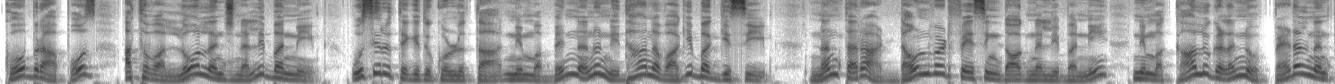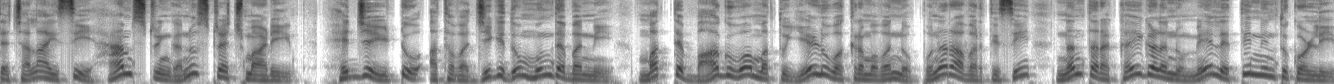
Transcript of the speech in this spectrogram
ಕೋಬ್ರಾ ಪೋಸ್ ಅಥವಾ ಲೋ ಲಂಜ್ನಲ್ಲಿ ಬನ್ನಿ. ಉಸಿರು ತೆಗೆದುಕೊಳ್ಳುತ್ತಾ ನಿಮ್ಮ ಬೆನ್ನನ್ನು ನಿಧಾನವಾಗಿ ಬಗ್ಗಿಸಿ. ನಂತರ ಡೌನ್ವರ್ಡ್ ಫೇಸಿಂಗ್ ಡಾಗ್ನಲ್ಲಿ ಬನ್ನಿ. ನಿಮ್ಮ ಕಾಲುಗಳನ್ನು ಪೆಡಲ್ನಂತೆ ಚಲಾಯಿಸಿ ಹ್ಯಾಮ್ಸ್ಟ್ರಿಂಗ್ ಅನ್ನು ಸ್ಟ್ರೆಚ್ ಮಾಡಿ. ಹೆಜ್ಜೆ ಇಟ್ಟು ಅಥವಾ ಜಿಗಿದು ಮುಂದೆ ಬನ್ನಿ. ಮತ್ತೆ ಬಾಗುವ ಮತ್ತು ಏಳುವ ಕ್ರಮವನ್ನು ಪುನರಾವರ್ತಿಸಿ. ನಂತರ ಕೈಗಳನ್ನು ಮೇಲೆತ್ತಿ ನಿಂತುಕೊಳ್ಳಿ.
